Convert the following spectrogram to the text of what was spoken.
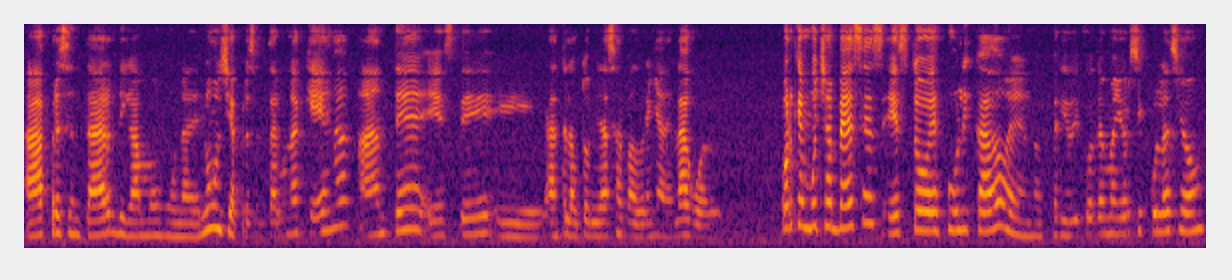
a presentar, digamos, una denuncia, presentar una queja ante, este, eh, ante la Autoridad Salvadoreña del Agua. Porque muchas veces esto es publicado en los periódicos de mayor circulación,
